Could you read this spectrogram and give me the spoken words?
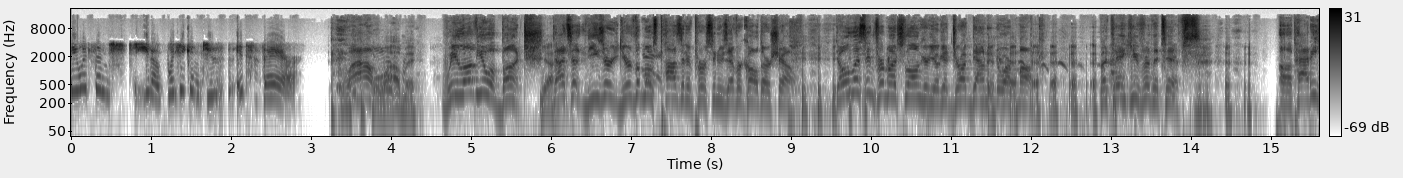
see what's in, you know, what he can do. It's there. Wow. Wow, Megan. We love you a bunch. Yeah. That's a, these are you're the most positive person who's ever called our show. Don't listen for much longer. You'll get drugged down into our muck. But thank you for the tips. Uh, Patty?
